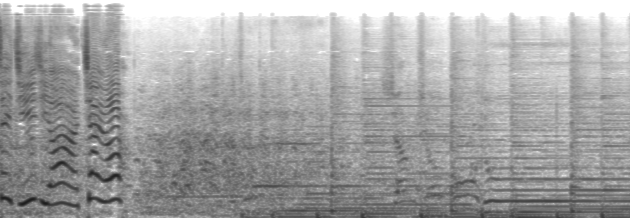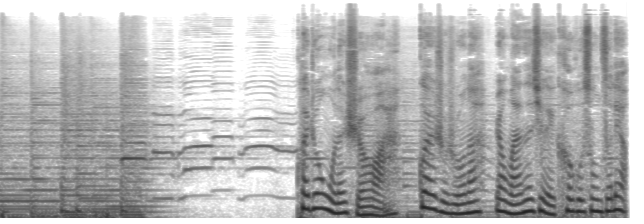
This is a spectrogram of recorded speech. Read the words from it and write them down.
再挤一挤啊，加油！”快中午的时候啊，怪叔叔呢让丸子去给客户送资料。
